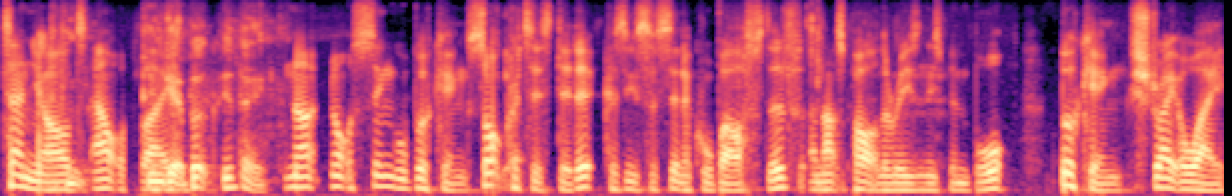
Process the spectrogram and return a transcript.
10 yards out of play. Didn't get booked, did they? No, not a single booking. Sokratis did it because he's a cynical bastard, and that's part of the reason he's been bought. Booking straight away.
